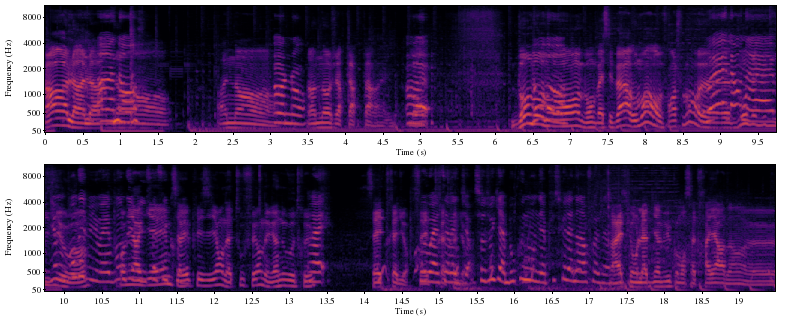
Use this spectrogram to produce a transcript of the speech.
Oh là là Ah non Oh non Oh non. Oh non, je vais reperdre pareil. Ouais. Bon, bon, Bon, bon, bon. bah c'est pas grave. Au moins, franchement, euh, ouais, là bon on a début vidéo. bon hein. début, ouais, bon Première début, game, ça fait plaisir, on a tout fait, on a vu un nouveau truc. Ouais, Ça va être très dur. Ça va être ouais, très, ça va très être dur. Surtout qu'il y a beaucoup de monde, il y a plus que la dernière fois, Ouais, et puis on l'a bien vu comment ça tryhard. Hein. euh,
